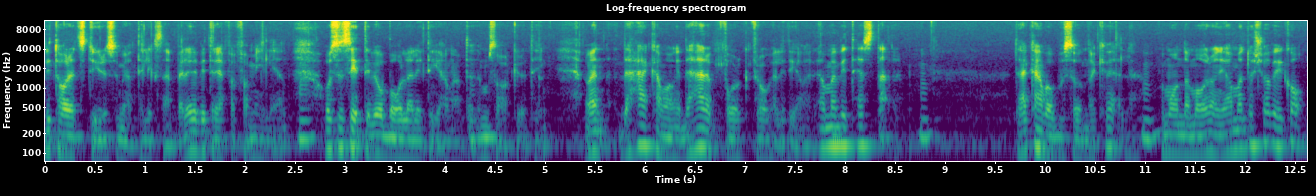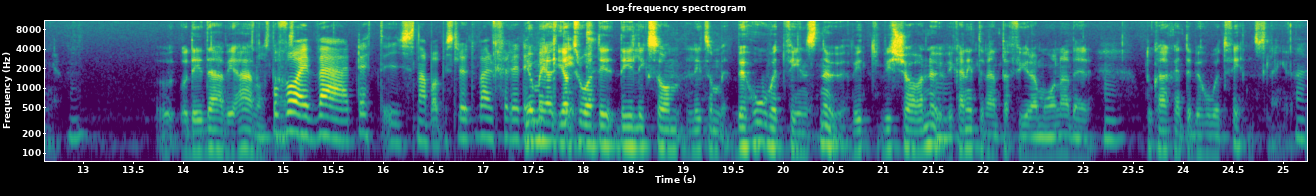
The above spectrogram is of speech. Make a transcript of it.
vi tar ett styrelsemöte till exempel, eller vi träffar familjen. Mm. Och så sitter vi och bollar lite grann om- om saker och ting. Men det här kan vara, det här folk frågar lite grann, ja men vi testar. Mm. Det här kan vara på söndag kväll, på måndag morgon, ja men då kör vi igång. Och, och det är där vi är någonstans. Mm. Och vad är värdet i snabba beslut? Varför är det Jo, men jag, jag tror att det, det är liksom, liksom, behovet finns nu. Vi, vi kör nu, vi kan inte vänta fyra månader. Mm. Då kanske inte behovet finns längre. Nej.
